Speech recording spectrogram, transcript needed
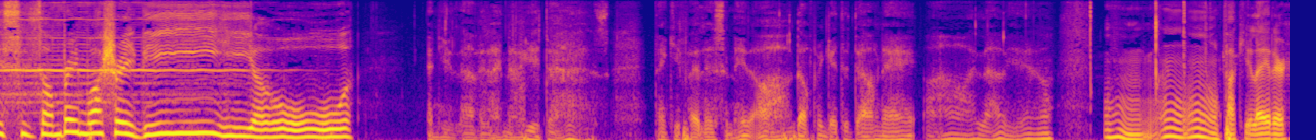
Ass is on Brainwash Radio. And you love it, I know you does. Thank you for listening. Oh, don't forget to donate. Oh, I love you. Mm, mm, mm. Fuck you later.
